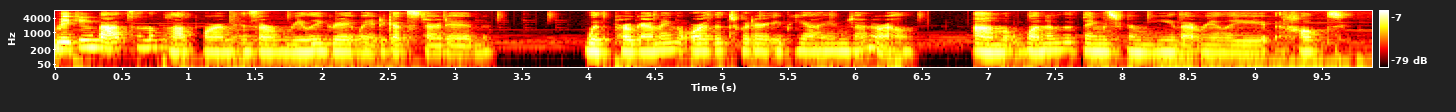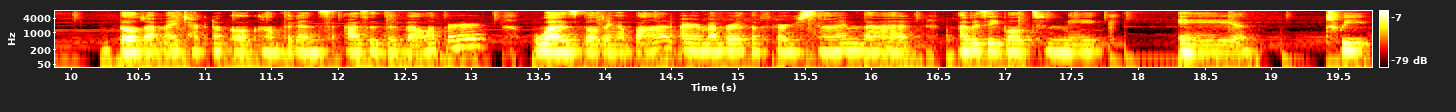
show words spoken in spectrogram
Making bots on the platform is a really great way to get started with programming or the Twitter API in general. Um, one of the things for me that really helped build up my technical confidence as a developer was building a bot. I remember the first time that I was able to make a tweet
